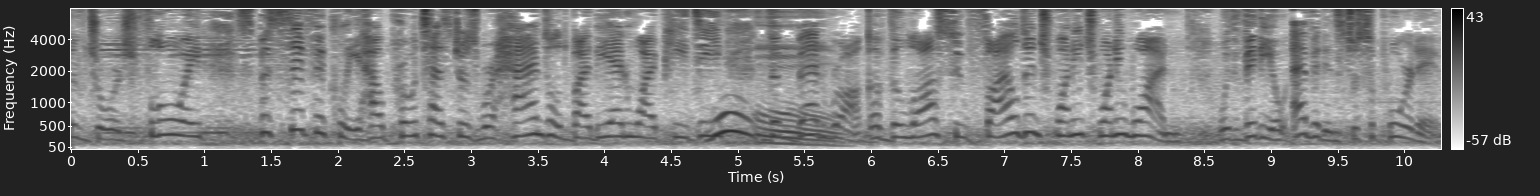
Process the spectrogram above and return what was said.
of George Floyd, specifically how protesters were handled by the NYPD, Ooh. the bedrock of the lawsuit filed in 2021 with video evidence to support it.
